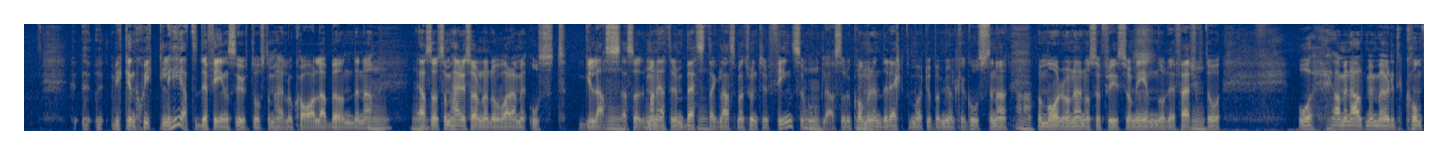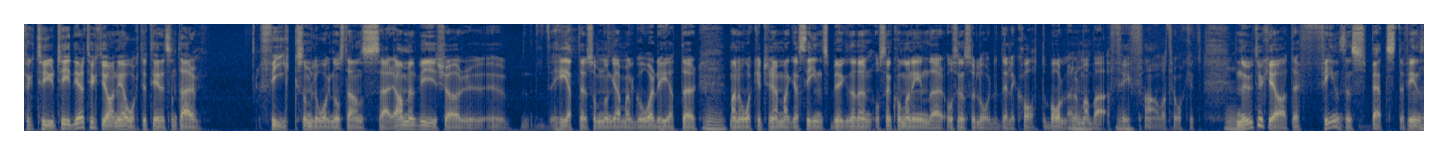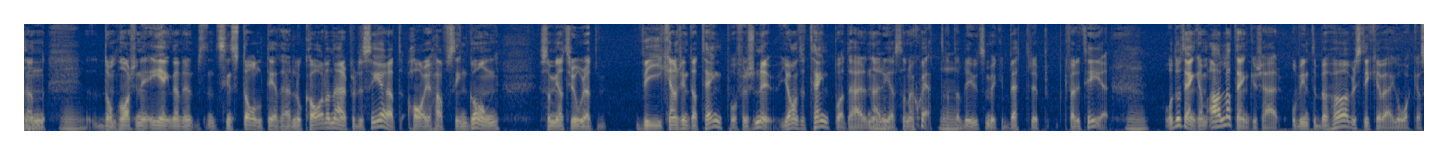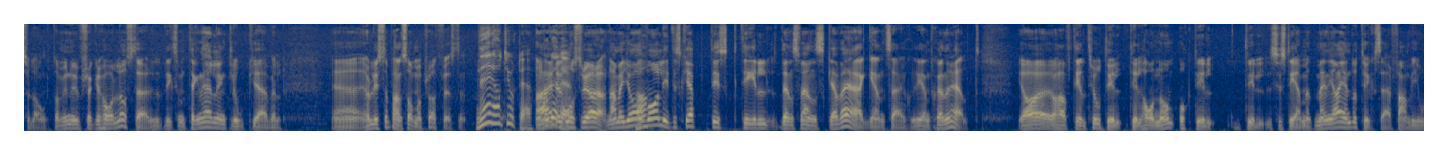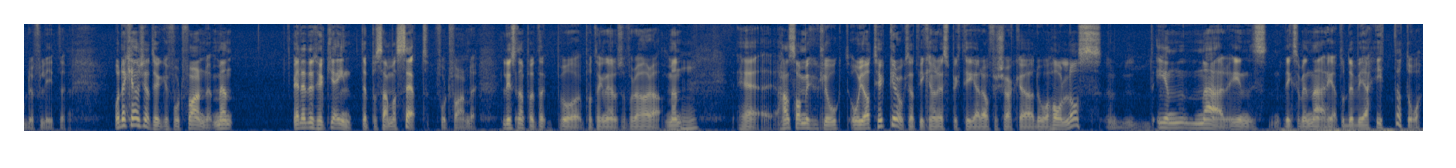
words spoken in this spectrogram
vilken skicklighet det finns ute hos de här lokala bönderna. Alltså som här i Sörmland då vara med ostglass. Alltså man äter den bästa glass men jag tror inte det finns så god glass. Och då kommer den direkt, de har varit uppe och mjölkat kossorna på morgonen och så fryser de in och det är färskt. Och, och ja, men allt med möjligt konfektyr. Tidigare tyckte jag när jag åkte till ett sånt där fik som låg någonstans så här. Ja men vi kör, eh, heter som någon gammal gård heter. Man åker till den här magasinsbyggnaden och sen kommer man in där och sen så låg det delicatobollar och man bara fy fan vad tråkigt. Nu tycker jag att det finns en spets. Det finns en, de har sina egna, sin stolthet. Det här lokala närproducerat har ju haft sin gång som jag tror att vi kanske inte har tänkt på förrän nu. Jag har inte tänkt på att det här, den här resan har skett. Att det har blivit så mycket bättre kvaliteter. Och då tänker jag om alla tänker så här och vi inte behöver sticka iväg och åka så långt. Om vi nu försöker hålla oss där. Liksom, Tegnell är en klok jävel. Eh, jag har lyssnat på hans sommarprat förresten. Nej, jag har inte gjort det. Nej, det jag måste du göra. Nej, men jag Ja. var lite skeptisk till den svenska vägen så här, rent generellt. Jag har haft tilltro till, till honom och till, till systemet. Men jag har ändå tyckt så här, fan vi gjorde för lite. Och det kanske jag tycker fortfarande. Men, eller det tycker jag inte på samma sätt fortfarande. Lyssna på, på, på Tegnell så får du höra. Men Mm. eh, han sa mycket klokt. Och jag tycker också att vi kan respektera och försöka då hålla oss in när, in, liksom i närhet. Och det vi har hittat då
